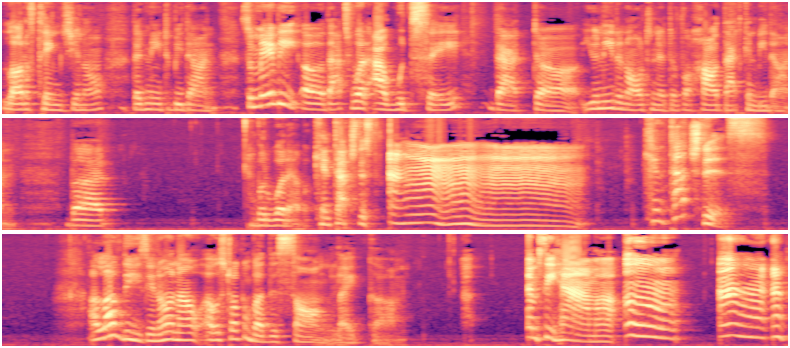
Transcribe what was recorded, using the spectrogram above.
lot of things you know that need to be done. So maybe uh, that's what i would say that uh, you need an alternative of how that can be done. But but whatever can't touch this can't touch this i love these you know now i was talking about this song like um, MC Hammer. Uh, uh, uh.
